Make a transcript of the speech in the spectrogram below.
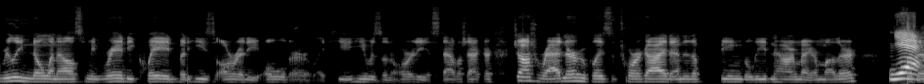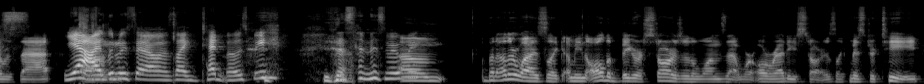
really no one else. I mean, Randy Quaid, but he's already older. Like he he was an already established actor. Josh Radnor, who plays the tour guide, ended up being the lead in How I Met Your Mother. So there was that. Yeah, I Um, literally said I was like Ted Mosby Yeah. in this movie. Um, but otherwise, like I mean, all the bigger stars are the ones that were already stars, like Mr. T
